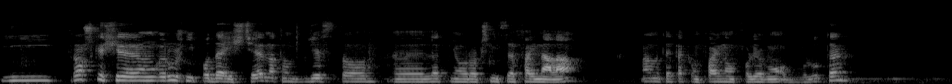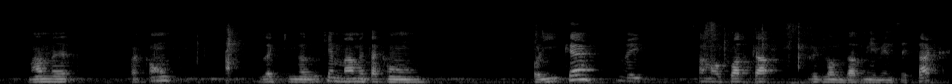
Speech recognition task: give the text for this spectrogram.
I troszkę się różni podejście na tą 20-letnią rocznicę Finala. Mamy tutaj taką fajną foliową obwolutę. Mamy taką z lekkim nadrukiem. Mamy taką folijkę. No i sama okładka wygląda mniej więcej tak.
